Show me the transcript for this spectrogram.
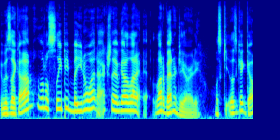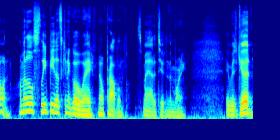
it was like I'm a little sleepy, but you know what? Actually, I've got a lot of a lot of energy already. Let's get, let's get going. I'm a little sleepy. That's gonna go away. No problem. It's my attitude in the morning. It was good.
